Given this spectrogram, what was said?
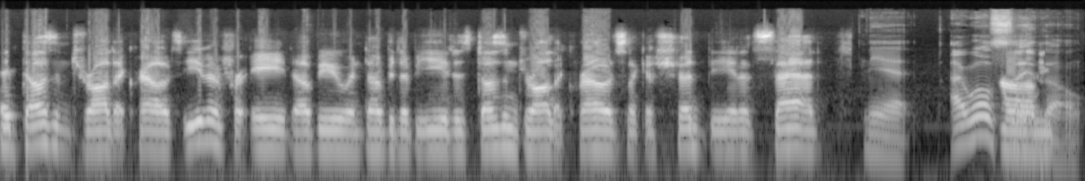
it doesn't draw the crowds. Even for AEW and WWE, it just doesn't draw the crowds like it should be, and it's sad. Yeah, I will say Um, though,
